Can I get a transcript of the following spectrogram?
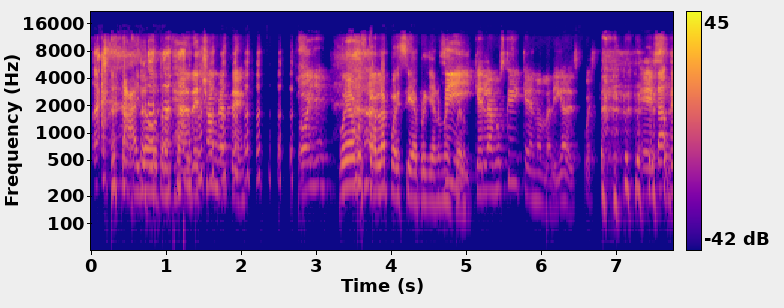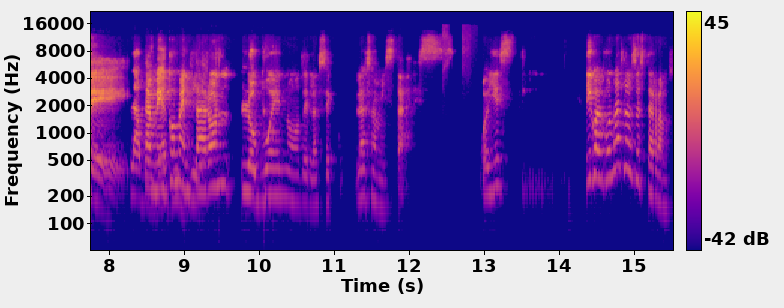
Ay, la otra. De chóngate. Oye, Voy a buscar la poesía porque ya no me acuerdo. sí, que la busque y que nos la diga después. Este, la voy a también comentaron lo bueno de las, las amistades. Oye, sí. Digo, algunas las desterramos,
